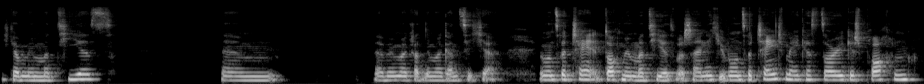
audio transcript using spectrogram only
ich glaube mit Matthias, ähm, da bin ich mir gerade nicht mehr ganz sicher, über unsere, Cha doch mit Matthias wahrscheinlich, über unsere Changemaker-Story gesprochen,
